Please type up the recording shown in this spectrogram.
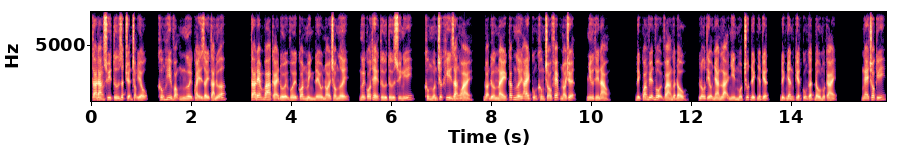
ta đang suy tư rất chuyện trọng yếu, không hy vọng ngươi quấy dày ta nữa. Ta đem ba cái đối với con mình đều nói cho ngươi ngươi có thể từ từ suy nghĩ, không muốn trước khi ra ngoài, đoạn đường này các ngươi ai cũng không cho phép nói chuyện, như thế nào? Địch quang viễn vội vàng gật đầu, lô tiểu nhàn lại nhìn một chút địch nhân kiệt, địch nhân kiệt cũng gật đầu một cái. Nghe cho kỹ,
